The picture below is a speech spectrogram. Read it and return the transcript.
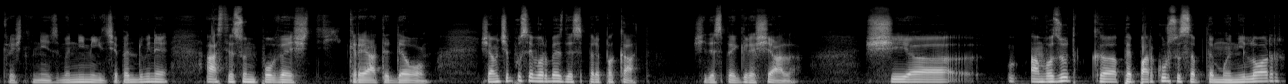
creștinism, în nimic. Zice, pentru mine astea sunt povești create de om. Și am început să-i vorbesc despre păcat și despre greșeală. Și uh, am văzut că pe parcursul săptămânilor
